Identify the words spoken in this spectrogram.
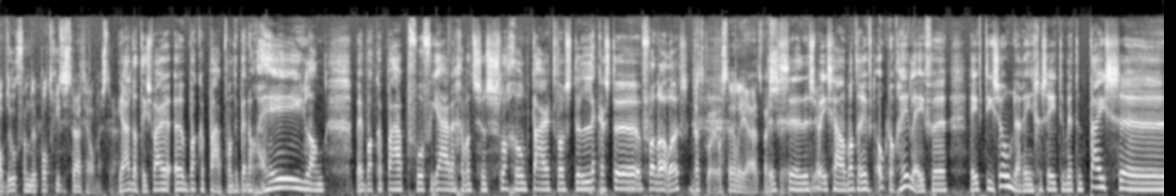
Op de hoek van de Potgieterstraat, Helmenstraat. Ja, dat is waar uh, Bakker Paap. Want ik ben nog heel lang bij Bakker Paap voor verjaardagen. Want zijn slagroomtaart was de lekkerste van alles. Dat kon je wel stellen, ja. Het was, dus uh, speciaal. Ja. Want er heeft ook nog heel even... heeft die zoon daarin gezeten met een Thais... Uh...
